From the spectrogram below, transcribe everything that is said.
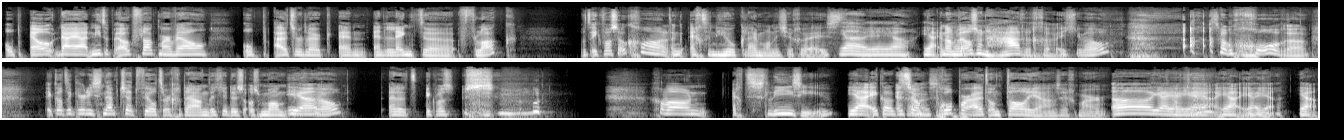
op elk... Nou ja, niet op elk vlak, maar wel op uiterlijk en, en lengte vlak. Want ik was ook gewoon een, echt een heel klein mannetje geweest. Ja, ja, ja. ja En dan wel zo'n harige, weet je wel? zo'n gore. Ik had een keer die Snapchat filter gedaan, dat je dus als man, weet Ja. je wel? En het, ik was zo gewoon echt sleazy. Ja, ik ook is zo'n propper uit Antalya, zeg maar. Oh, ja, ja, ja, ja, ja, ja, ja.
